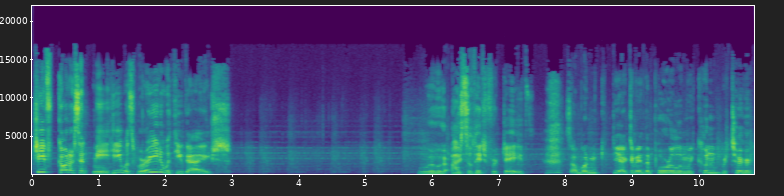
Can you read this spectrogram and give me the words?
Chief Koda sent me. He was worried with you guys. We were isolated for days. Someone deactivated the portal and we couldn't return.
